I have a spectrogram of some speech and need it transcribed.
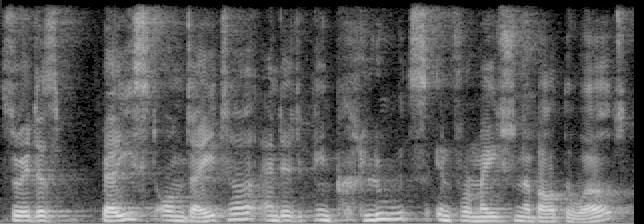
so it is based on data and it includes information about the world.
